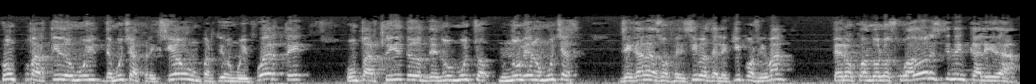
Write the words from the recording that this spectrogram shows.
Fue un partido muy de mucha fricción, un partido muy fuerte, un partido donde no mucho, no hubieron muchas llegadas ofensivas del equipo rival, pero cuando los jugadores tienen calidad,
